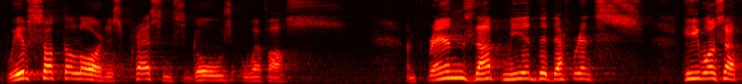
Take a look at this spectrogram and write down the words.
if we have sought the Lord, his presence goes with us. And friends, that made the difference. He was a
